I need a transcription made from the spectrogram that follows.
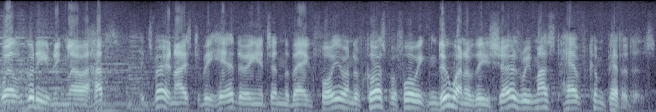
Well, good evening, Lower Hutt. It's very nice to be here doing It's in the Bag for you, and of course, before we can do one of these shows, we must have competitors.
